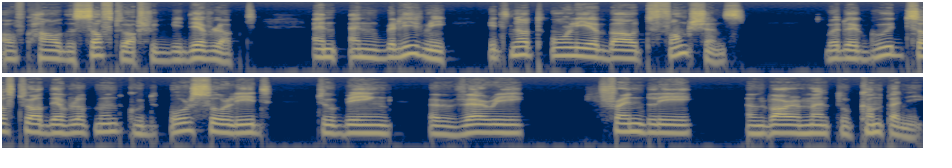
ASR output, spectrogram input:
of how the software should be developed. And, and believe me, it's not only about functions, but a good software development could also lead to being a very friendly environmental company.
